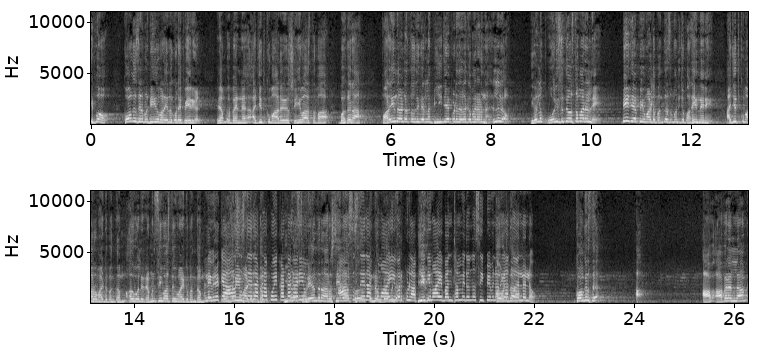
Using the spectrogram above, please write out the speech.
ഇപ്പോൾ കോൺഗ്രസിനെ എന്ന് പറയുന്ന കുറേ പേരുകൾ. പിന്നെ അജിത് കുമാർ ശ്രീവാസ്തവ ബെഹ്റ പറയുന്ന കേട്ടത് ഇവരെല്ലാം ബി ജെ പിയുടെ നേതാക്കന്മാരാണെന്ന് അല്ലല്ലോ. ഇവരെല്ലാം പോലീസ് ഉദ്യോഗസ്ഥന്മാരല്ലേ? ബി ജെ പിയുമായിട്ട് ബന്ധം സംബന്ധിച്ച് പറയുന്നതിന് അജിത് കുമാറുമായിട്ട് ബന്ധം അതുപോലെ രമൺ ശ്രീവാസ്തവുമായിട്ട് ബന്ധം സുരേന്ദ്രൻ അറസ്റ്റ് കോൺഗ്രസ് അവരെല്ലാം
